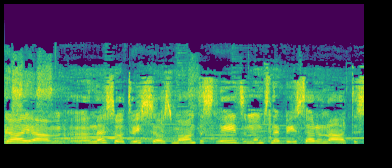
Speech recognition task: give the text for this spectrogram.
Gājām, eh, nesot visu savus mantas līdzi. Mums nebija sarunātas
